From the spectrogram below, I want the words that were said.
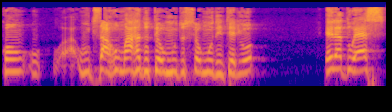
com o, o desarrumar do, teu, do seu mundo interior. Ele adoece,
